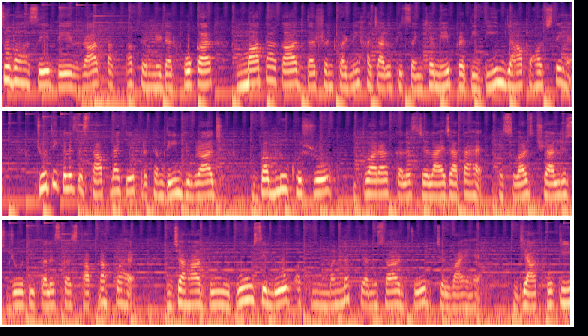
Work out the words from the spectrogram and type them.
सुबह से देर रात तक भक्त निडर होकर माता का दर्शन करने हज़ारों की संख्या में प्रतिदिन यहाँ पहुँचते हैं। ज्योति कलश स्थापना के प्रथम दिन युवराज बबलू खुशरो द्वारा कलश जलाया जाता है। इस वर्ष छियालीस ज्योति कलश का स्थापना हुआ है। जहाँ दूर दूर से लोग अपनी मन्नत के अनुसार जोत जलवाए हैं। ज्ञात हो कि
